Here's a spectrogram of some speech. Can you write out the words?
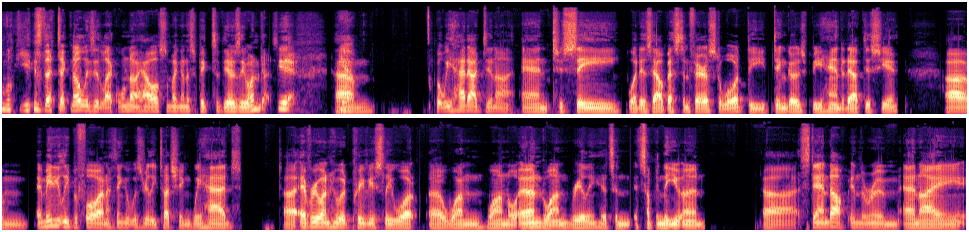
normally use that technology. Like, well, no, how else am I going to speak to the OZ1 guys? Yeah. Yeah. Um, but we had our dinner, and to see what is our best and fairest award, the Dingoes, be handed out this year. Um, immediately before, and I think it was really touching. We had uh, everyone who had previously what uh, won one or earned one. Really, it's an it's something that you earn. Uh, stand up in the room, and I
